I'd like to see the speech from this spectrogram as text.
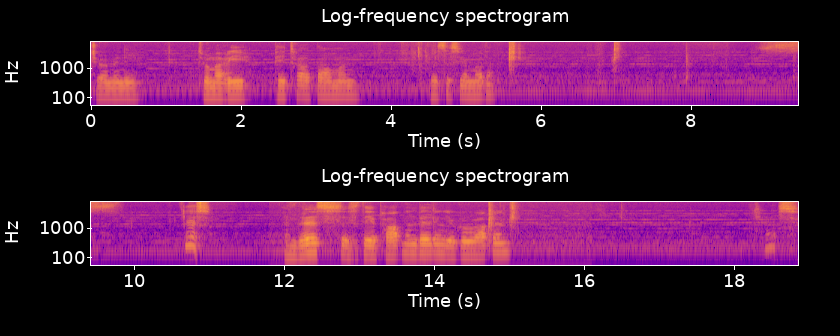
Germany, to Marie Petra Baumann. This is your mother. Yes. And this is the apartment building you grew up in. Yes.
